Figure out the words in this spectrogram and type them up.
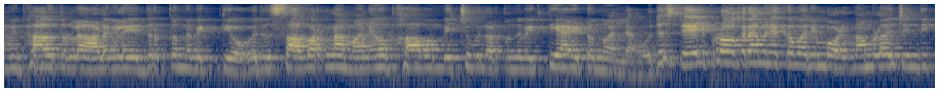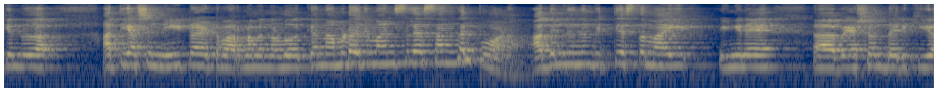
വിഭാഗത്തുള്ള ആളുകളെ എതിർക്കുന്ന വ്യക്തിയോ ഒരു സവർണ മനോഭാവം വെച്ചു പുലർത്തുന്ന വ്യക്തിയായിട്ടൊന്നുമല്ല. ഒരു സ്റ്റേജ് പ്രോഗ്രാമിനൊക്കെ വരുമ്പോൾ നമ്മൾ ചിന്തിക്കുന്നത് അത്യാവശ്യം വരണം എന്നുള്ളതൊക്കെ നമ്മുടെ ഒരു മനസ്സിലെ സങ്കല്പമാണ്. അതിൽ നിന്നും വ്യത്യസ്തമായി ഇങ്ങനെ വേഷം ധരിക്കുക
